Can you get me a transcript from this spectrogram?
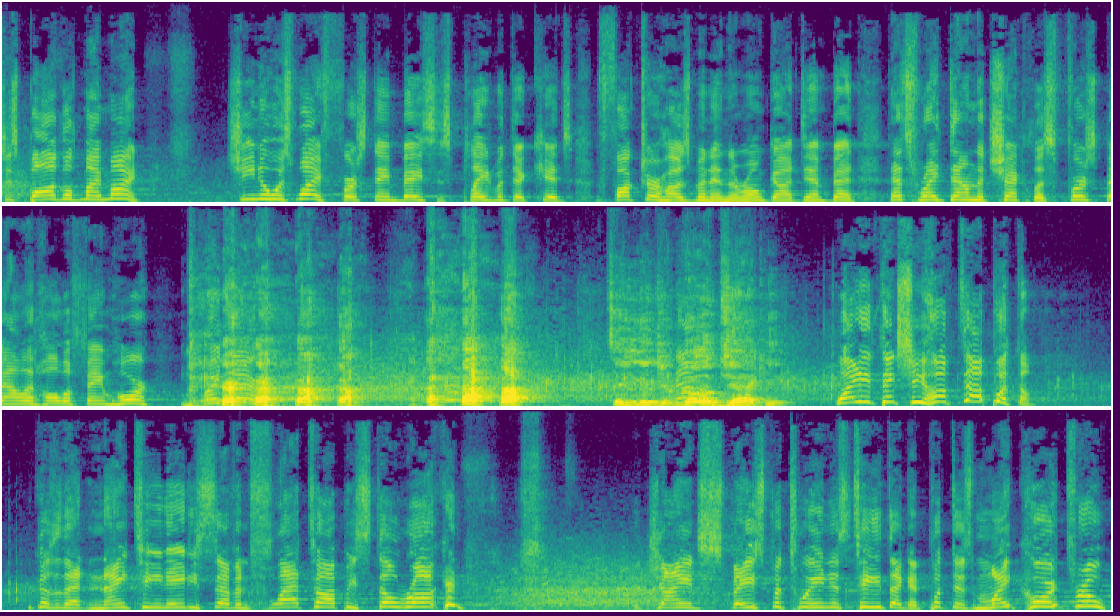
Just boggled my mind. She knew his wife, first name basis, played with their kids, fucked her husband in their own goddamn bed. That's right down the checklist. First ballot Hall of Fame whore. Right there. So you get your gold jacket. Why do you think she hooked up with him? Because of that 1987 flat top he's still rocking? The giant space between his teeth I could put this mic cord through?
